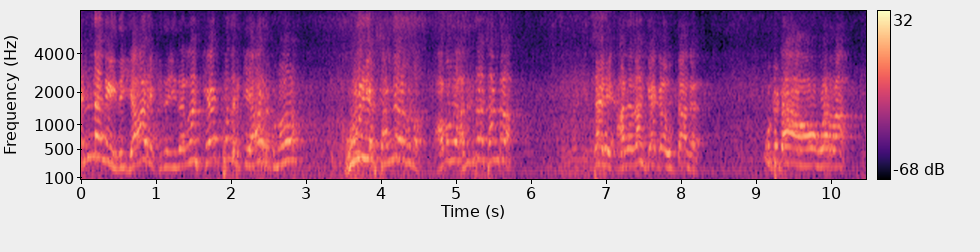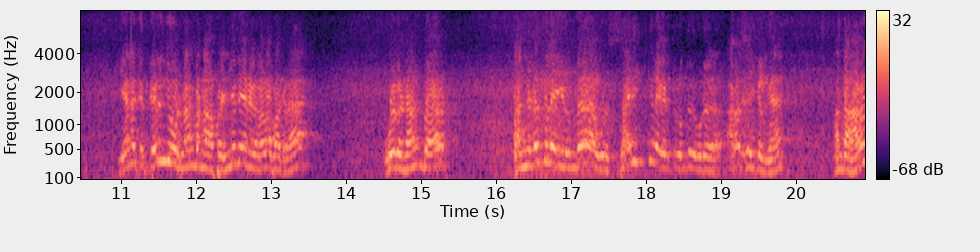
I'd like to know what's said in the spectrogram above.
என்னங்க இது யாரு? இது இதெல்லாம் கேட்பதற்கு யார் இருக்கணும்? ஊழியர் சங்கம் இருக்கணும். அவங்க அதுக்கு தான் சங்கம். சரி அதெல்லாம் கேட்க விட்டாங்க. விட்டுட்டா அவன் வர்றான் எனக்கு தெரிஞ்ச ஒரு நண்பன் நான் அப்ப இன்ஜினியரிங் வேலை பார்க்கிறேன் ஒரு நண்பர் தன்னிடத்துல இருந்த ஒரு சைக்கிளை எடுத்துட்டு வந்து ஒரு அரை சைக்கிள்ங்க அந்த அரை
